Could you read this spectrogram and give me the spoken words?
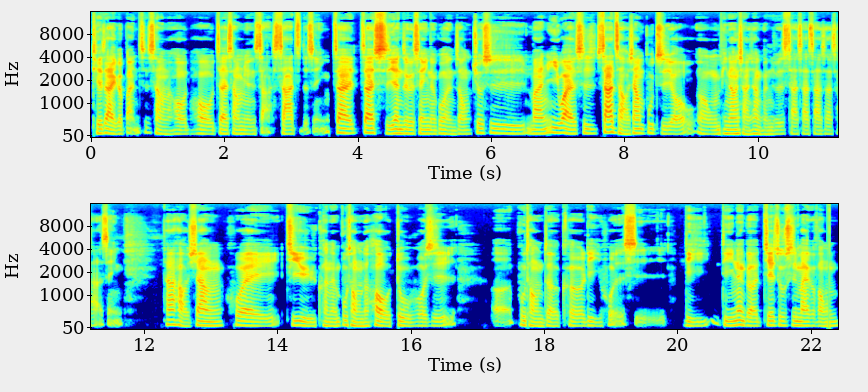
贴在一个板子上，然后然后在上面撒沙子的声音。在在实验这个声音的过程中，就是蛮意外的是，沙子好像不只有呃我们平常想象可能就是沙沙沙沙沙的声音，它好像会基于可能不同的厚度，或是呃不同的颗粒，或者是离离那个接触式麦克风。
